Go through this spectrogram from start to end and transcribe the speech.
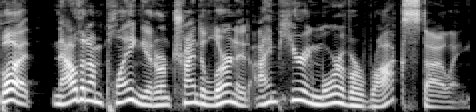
But now that I'm playing it or I'm trying to learn it, I'm hearing more of a rock styling.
